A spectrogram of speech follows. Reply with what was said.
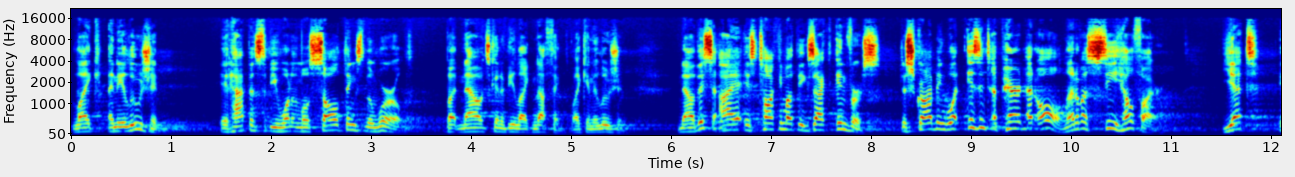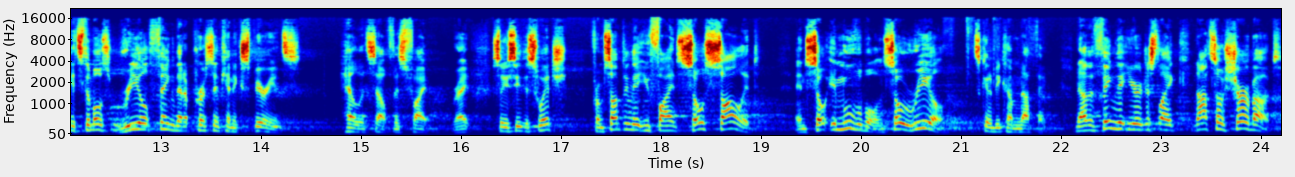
like an illusion. It happens to be one of the most solid things in the world, but now it's going to be like nothing, like an illusion. Now, this ayah is talking about the exact inverse, describing what isn't apparent at all. None of us see hellfire. Yet, it's the most real thing that a person can experience hell itself, this fire, right? So you see the switch? From something that you find so solid and so immovable and so real, it's going to become nothing. Now, the thing that you're just like not so sure about,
